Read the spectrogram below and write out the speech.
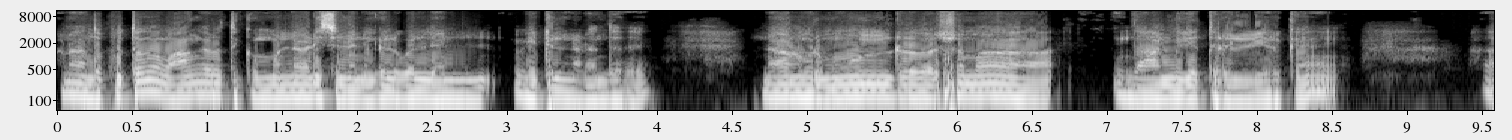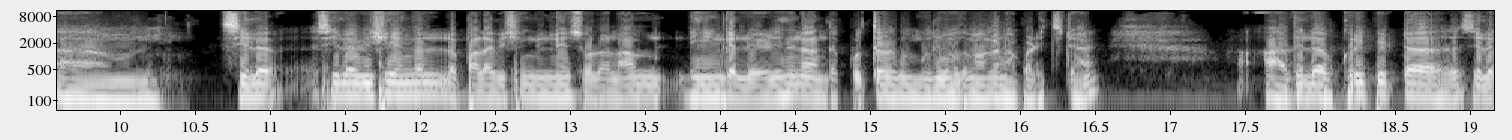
ஆனால் அந்த புத்தகம் வாங்குறதுக்கு முன்னாடி சில நிகழ்வுகள் என் வீட்டில் நடந்தது. நான் ஒரு மூன்று வருஷமாக இந்த ஆன்மீகத்திடலில் இருக்கேன். சில சில விஷயங்கள் பல விஷயங்கள்னே சொல்லலாம். நீங்கள் எழுதின அந்த புத்தகம் முழுவதுமாக நான் படிச்சிட்டேன். அதில் குறிப்பிட்ட சில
